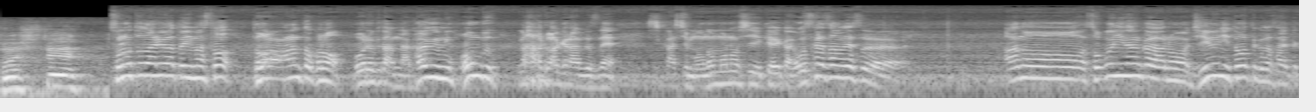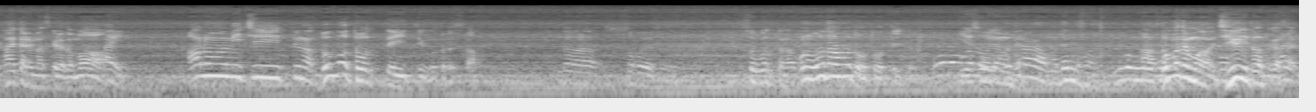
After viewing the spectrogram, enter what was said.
そしてその隣はと言いますとドーンとこの暴力団中組本部があるわけなんですね。しかし物々しい警戒。お疲れ様です。あのー、そこになんかあの自由に通ってくださいって書いてありますけれども、はい、あの道っていうのはどこを通っていいっていうことですか？だからそこですそこってのはこの横断歩道を通っていいと。いやそうじゃなくて。どこでも自由に通ってください、はい、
